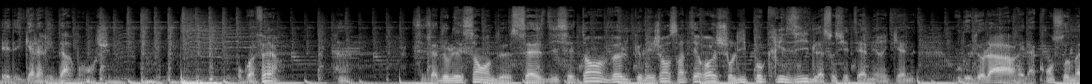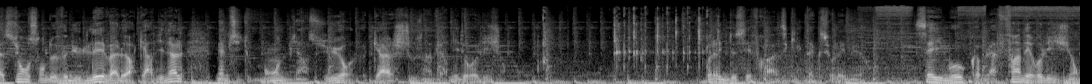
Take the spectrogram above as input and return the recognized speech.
et les galeries d'art branchés. Pourquoi faire? Hein? Ces adolescents de 16-17 ans veulent que les gens s'interrogent sur l'hypocrisie de la société américaine, où le dollar et la consommation sont devenus les valeurs cardinales, même si tout le monde, bien sûr, le cache sous un vernis de religion. Voilà une de ces phrases qu'il taxe sur les murs. Mots comme la fin des religions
